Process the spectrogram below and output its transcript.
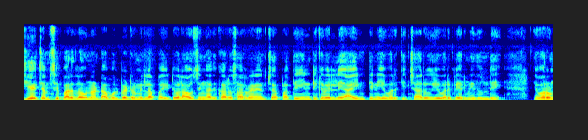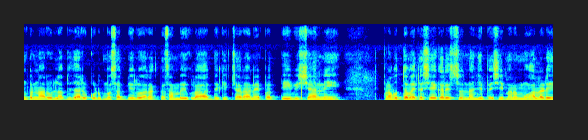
జిహెచ్ఎంసీ పరిధిలో ఉన్న డబుల్ బెడ్రూమ్ ఇళ్ళపై ఇటీవల హౌసింగ్ అధికారులు సర్వే నిర్వహించారు ప్రతి ఇంటికి వెళ్ళి ఆ ఇంటిని ఎవరికి ఇచ్చారు? ఎవరి పేరు మీద ఉంది? ఎవరు ఉంటున్నారు లబ్ధిదారు కుటుంబ సభ్యులు రక్త సంబంధికులు అద్దెకిచ్చారా అనే ప్రతి విషయాన్ని ప్రభుత్వం అయితే సేకరిస్తుందని చెప్పేసి మనం ఆల్రెడీ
